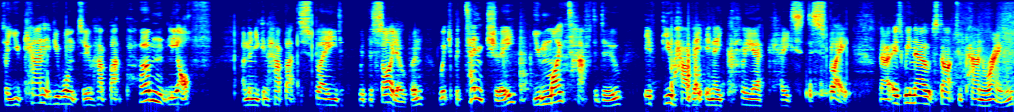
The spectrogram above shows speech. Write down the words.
So you can, if you want to, have that permanently off and then you can have that displayed with the side open, which potentially you might have to do if you have it in a clear case display. Now, as we now start to pan round,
